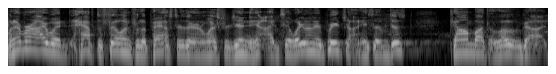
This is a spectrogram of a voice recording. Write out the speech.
Whenever I would have to fill in for the pastor there in West Virginia, I'd say, What do you want me to preach on? He said, Just tell him about the love of God.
